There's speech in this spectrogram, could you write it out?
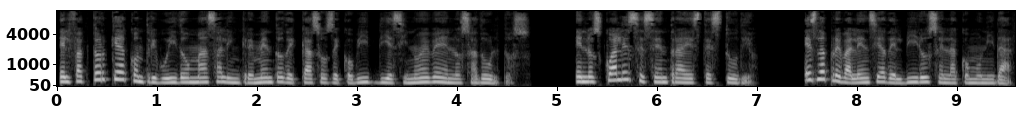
El factor que ha contribuido más al incremento de casos de COVID-19 en los adultos, en los cuales se centra este estudio, es la prevalencia del virus en la comunidad.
